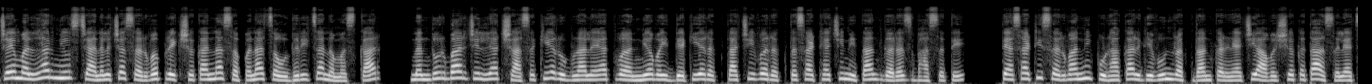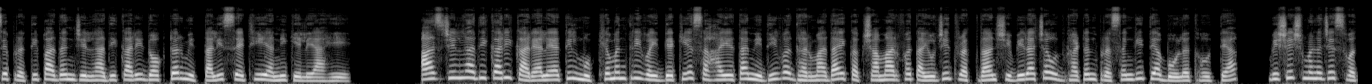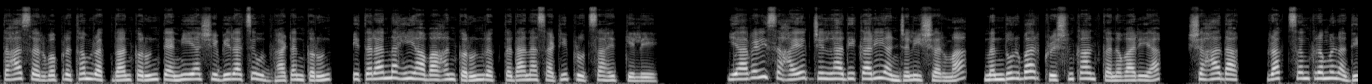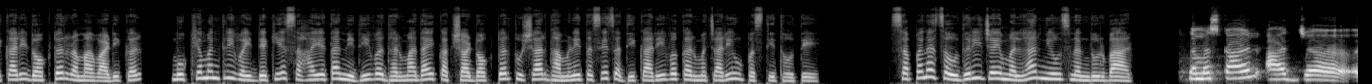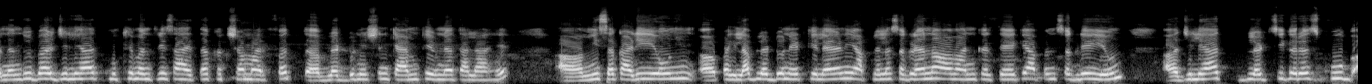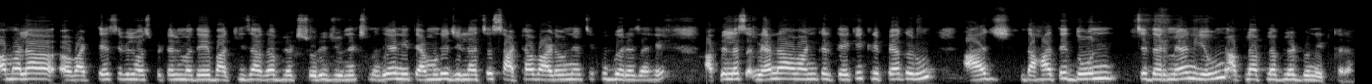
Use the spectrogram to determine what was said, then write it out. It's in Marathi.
जय मल्हार न्यूज चॅनलच्या सर्व प्रेक्षकांना सपना चौधरीचा नमस्कार. नंदुरबार जिल्ह्यात शासकीय रुग्णालयात व अन्य वैद्यकीय रक्ताची व रक्तसाठ्याची नितांत गरज भासते. त्यासाठी सर्वांनी पुढाकार घेऊन रक्तदान करण्याची आवश्यकता असल्याचे प्रतिपादन जिल्हाधिकारी डॉक्टर मित्ताली सेठी यांनी केले आहे. आज जिल्हाधिकारी कार्यालयातील मुख्यमंत्री वैद्यकीय सहाय्यता निधी व धर्मादाय कक्षामार्फत आयोजित रक्तदान शिबिराच्या उद्घाटन प्रसंगी त्या बोलत होत्या. विशेष म्हणजे स्वतः सर्वप्रथम रक्तदान करून त्यांनी या शिबिराचे उद्घाटन करून इतरांनाही आवाहन करून रक्तदानासाठी प्रोत्साहित केले. यावेळी सहाय्यक जिल्हाधिकारी अंजली शर्मा नंदुरबार कृष्णकांत कनवारिया शहादा रक्त संक्रमण अधिकारी डॉक्टर रमा वाडीकर मुख्यमंत्री वैद्यकीय सहायता निधी व धर्मादाय कक्षा डॉक्टर तुषार धामणे तसेच अधिकारी व कर्मचारी उपस्थित होते. सपना चौधरी जय मल्हार न्यूज नंदुरबार. नमस्कार. आज नंदुरबार जिल्ह्यात मुख्यमंत्री सहायता कक्षामार्फत ब्लड डोनेशन कॅम्प ठेवण्यात आला आहे. मी सकाळी येऊन पहिला ब्लड डोनेट केला आहे आणि आपल्याला सगळ्यांना आवाहन करते आहे की आपण सगळे येऊन जिल्ह्यात ब्लडची गरज खूप आम्हाला वाटते सिव्हिल हॉस्पिटलमध्ये बाकी जागा ब्लड स्टोरेज युनिट्समध्ये आणि त्यामुळे जिल्ह्याचा साठा वाढवण्याची खूप गरज आहे. आपल्याला सगळ्यांना आवाहन करते की कृपया करून आज दहा ते दोन चे दरम्यान येऊन आपला आपला ब्लड डोनेट करा.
